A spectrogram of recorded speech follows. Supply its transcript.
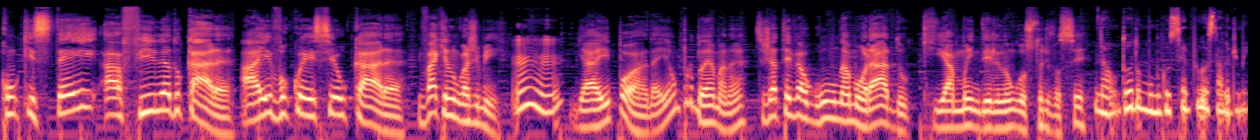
conquistei a filha do cara. Aí vou conhecer o cara. E vai que ele não gosta de mim. uhum. E aí, porra, daí é um problema, né? Você já teve algum namorado que a mãe dele não gostou de você? Não, todo mundo sempre gostava de mim.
